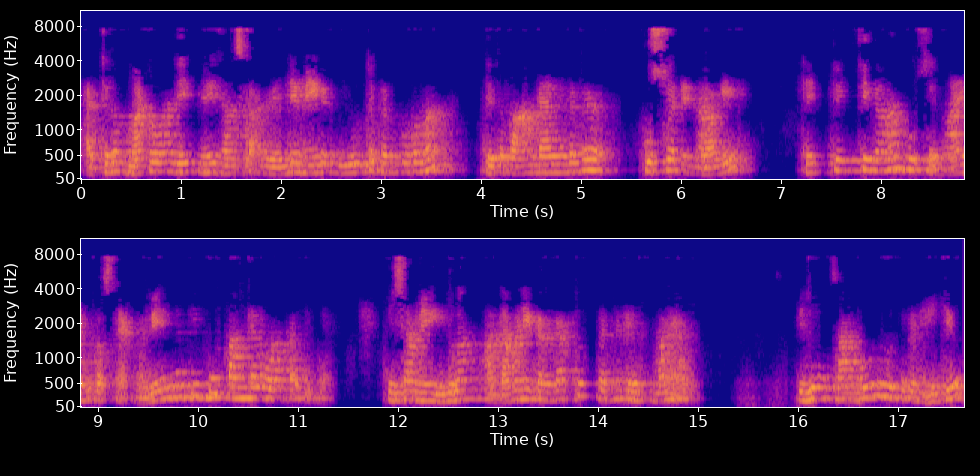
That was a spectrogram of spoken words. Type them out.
ඇත්තට මට ඕන දෙයක් නෙවෙයි සංස්කාර වෙන්නේ. මේකට විරුද්ධ කරපුවම දෙත පාන් කැලලකට පුස් වැටෙනවා වගේ තෙත් වෙච්ච ගමන් පුස් වෙනවා. ඒක ප්‍රශ්නයක් නෙවෙයි වෙන්න තිබ්බ පාන් කැල ගොඩක් අදිනවා නිසා මේ ඉඳුරන් දමනය කරගත්තොත් වැටෙන කෙනෙක් මම ඉඳුරන් සම්පූර්ණ උත්තරන හිතියෝ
